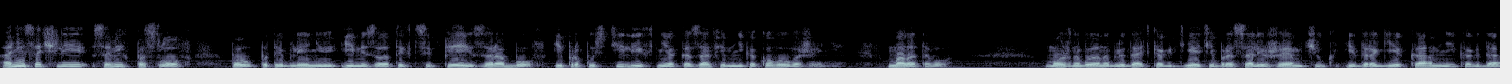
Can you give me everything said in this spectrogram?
они сочли самих послов по употреблению ими золотых цепей за рабов и пропустили их, не оказав им никакого уважения. Мало того, можно было наблюдать, как дети бросали жемчуг и дорогие камни, когда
